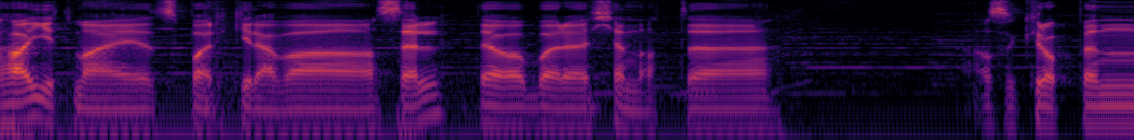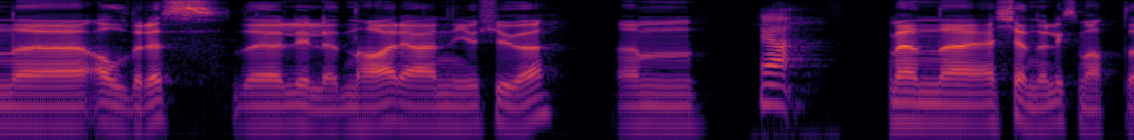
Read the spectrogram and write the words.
Det har gitt meg et spark i ræva selv, det å bare kjenne at uh, Altså, kroppen uh, aldres, det lille den har. Jeg er 29. Um, Ja. Men uh, jeg kjenner liksom at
